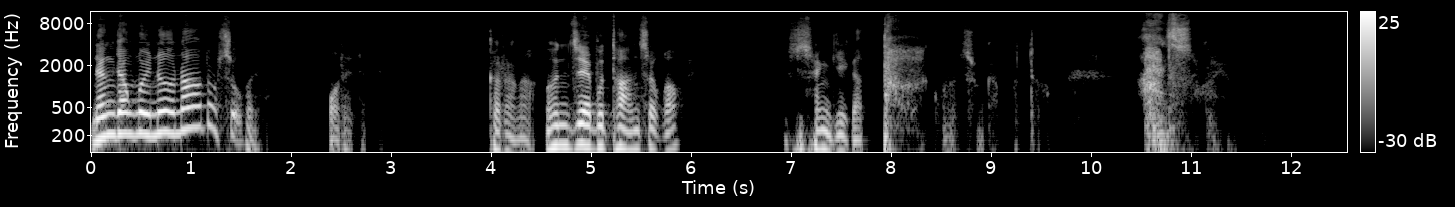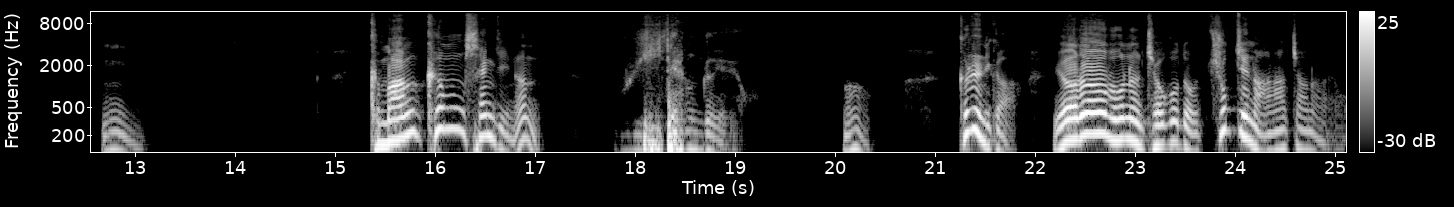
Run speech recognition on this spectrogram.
냉장고에 넣어놔도 썩어요. 오래되면. 그러나 언제부터 안 썩어? 생기가 딱 오는 순간부터 안 썩어요. 음. 그만큼 생기는 위대한 거예요. 어. 그러니까 여러분은 적어도 죽지는 않았잖아요.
